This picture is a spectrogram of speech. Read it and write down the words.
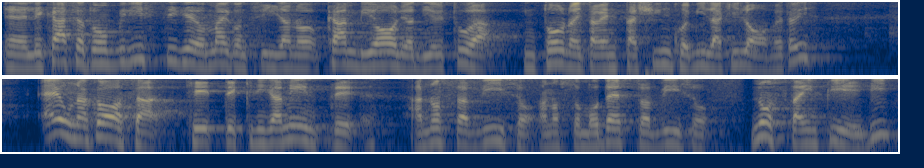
eh, le case automobilistiche ormai consigliano cambi olio addirittura intorno ai 35.000 km. È una cosa che tecnicamente, a nostro avviso, a nostro modesto avviso, non sta in piedi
